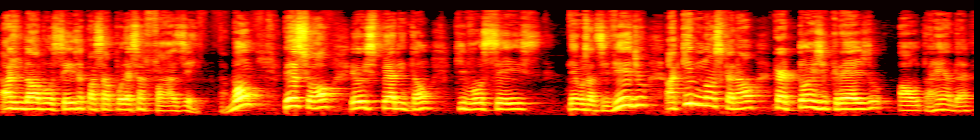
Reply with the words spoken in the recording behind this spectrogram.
ajudar vocês a passar por essa fase aí, tá bom? Pessoal, eu espero então que vocês Tenha gostado desse vídeo? Aqui no nosso canal, cartões de crédito alta renda.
